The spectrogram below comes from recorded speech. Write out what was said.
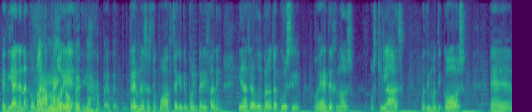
Παιδιά, είναι ένα κομμάτι που Φλαμέγκο, μπορεί. τέτοια. Πε- πε- Πρέπει να σας το πω αυτό γιατί είναι πολύ περήφανη. Είναι ένα τραγούδι που μπορεί να το ακούσει ο έντεχνος, ο σκυλάς, ο δημοτικός, ε,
